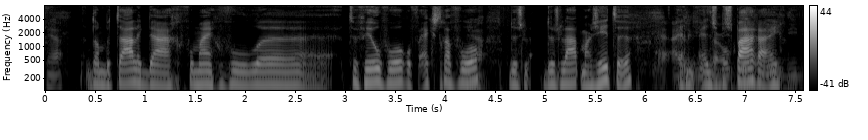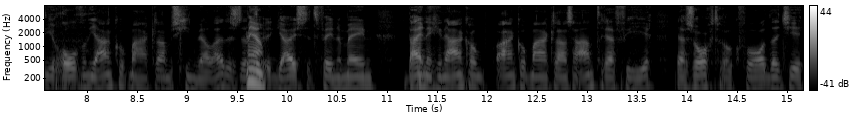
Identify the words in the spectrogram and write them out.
Ja. dan betaal ik daar voor mijn gevoel eh, te veel voor of extra voor. Ja. Dus, dus laat maar zitten. En ze besparen die, eigenlijk- die, die rol van die aankoopmakelaar misschien wel. Hè? Dus dat juist het fenomeen bijna geen aankoop, aankoopmakelaars aantreffen hier, ja, zorgt er ook voor dat je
